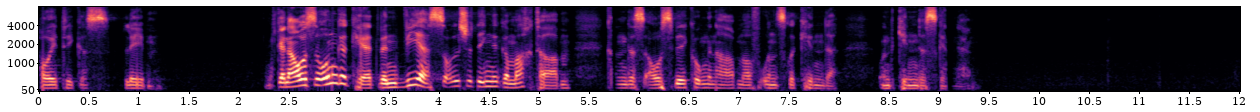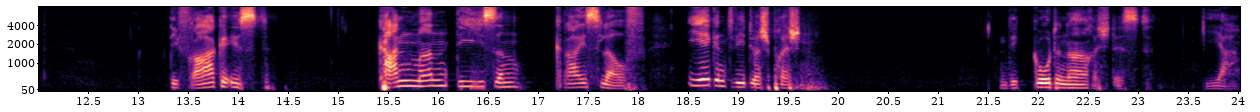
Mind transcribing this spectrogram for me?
heutiges Leben. Genauso umgekehrt, wenn wir solche Dinge gemacht haben, kann das Auswirkungen haben auf unsere Kinder und Kindeskinder. Die Frage ist, kann man diesen Kreislauf irgendwie durchbrechen? Und die gute Nachricht ist, ja.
